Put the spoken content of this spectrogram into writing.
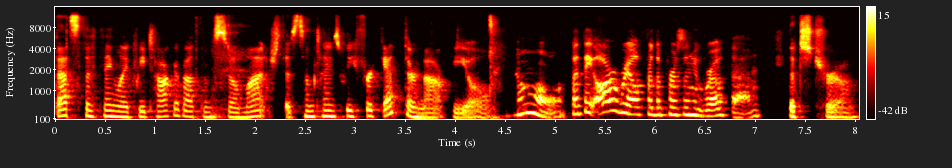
That's the thing. Like, we talk about them so much that sometimes we forget they're not real. No, but they are real for the person who wrote them. That's true.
